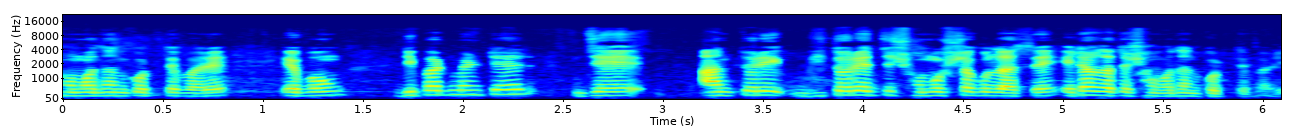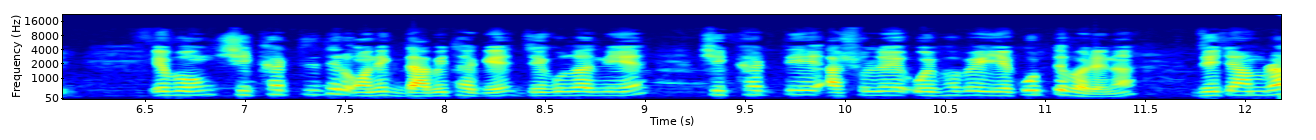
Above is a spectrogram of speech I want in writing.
সমাধান করতে পারে এবং ডিপার্টমেন্টের যে আন্তরিক ভিতরের যে সমস্যাগুলো আছে, এটাও যাতে সমাধান করতে পারি। এবং শিক্ষার্থীদের অনেক দাবি থাকে যেগুলো নিয়ে শিক্ষার্থী আসলে ওইভাবে ইয়ে করতে পারে না, যেটা আমরা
